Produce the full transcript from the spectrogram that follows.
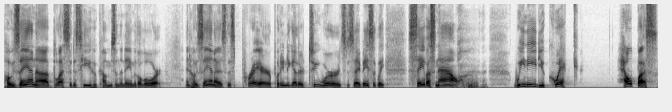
Hosanna, blessed is he who comes in the name of the Lord. And Hosanna is this prayer putting together two words to say basically, save us now. We need you quick. Help us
